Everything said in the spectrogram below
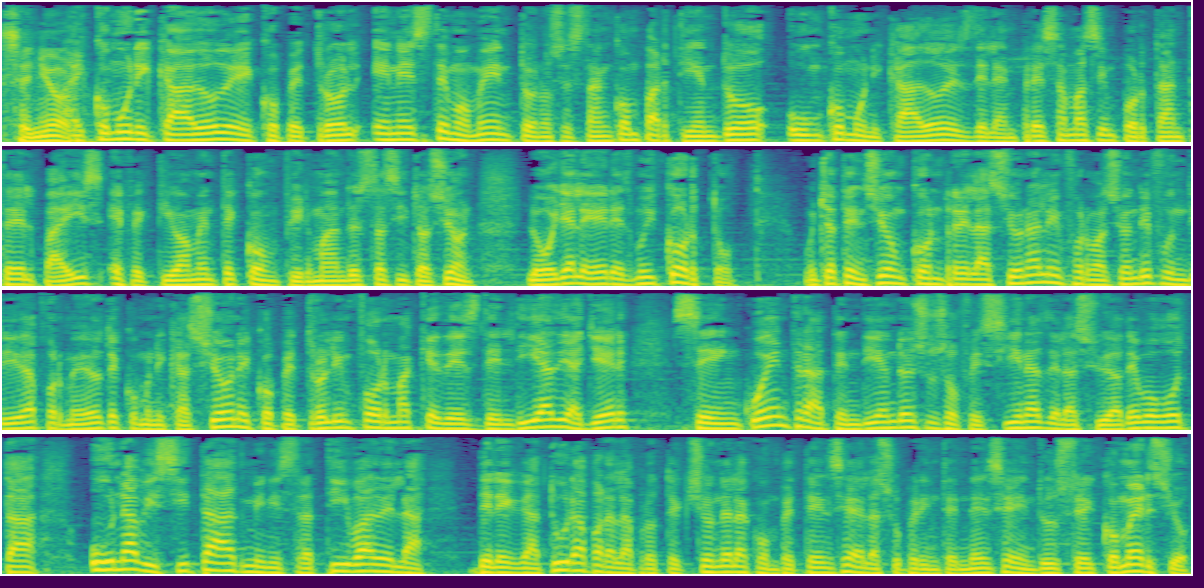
Señor. Hay comunicado de Ecopetrol en este momento. Nos están compartiendo un comunicado desde la empresa más importante del país, efectivamente confirmando esta situación. Lo voy a leer, es muy corto. Mucha atención. Con relación a la información difundida por medios de comunicación, Ecopetrol informa que desde el día de ayer se encuentra atendiendo en sus oficinas de la ciudad de Bogotá una visita administrativa de la Delegatura para la Protección de la Competencia de la Superintendencia de Industria y Comercio.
